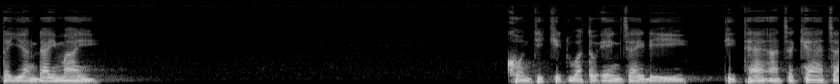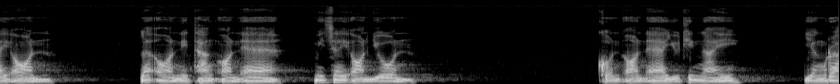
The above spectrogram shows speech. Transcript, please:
แต่อย่างใดไม่ คนที่คิดว่าตัวเองใจดี ที่แท้อาจจะแค่ใจอ่อน และอ่อนในทางอ่อนแอ ม่ใช่อ่อนโยน คนอ่อนแออยู่ที่ไหน อย่างไร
